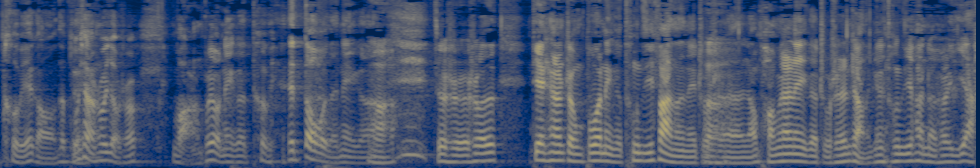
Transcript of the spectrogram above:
特别高，他不像说有时候网上不有那个特别 逗的那个，就是说电视上正播那个通缉犯的那主持人，然后旁边那个主持人长得跟通缉犯照片一样，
